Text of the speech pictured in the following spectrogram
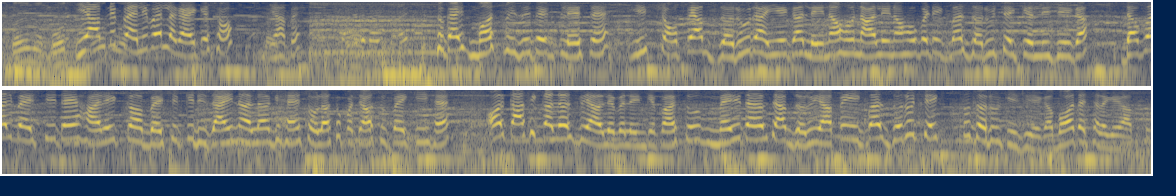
सही में बहुत ये आपने पहली बार लगाया क्या शॉप यहाँ पे। So guys must visited place है। इस शॉप पे आप ज़रूर आइएगा, लेना हो, ना लेना हो बट एक बार ज़रूर चेक कर लीजिएगा। डबल बेडशीट है, हर एक बेडशीट की डिज़ाइन अलग है, सोलह सौ पचास रुपये की है। और काफ़ी कलर्स भी अवेलेबल है इनके पास। सो मेरी तरफ़ से आप ज़रूर यहाँ पे एक बार ज़रूर चेक तो ज़रूर कीजिएगा। बहुत अच्छा लगेगा आपको।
